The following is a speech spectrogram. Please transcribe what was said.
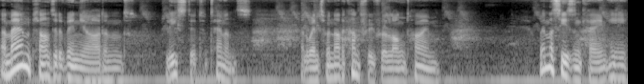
A man planted a vineyard and leased it to tenants, and went to another country for a long time. When the season came, he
